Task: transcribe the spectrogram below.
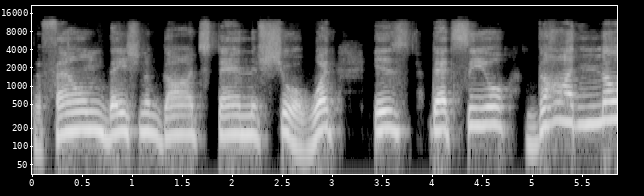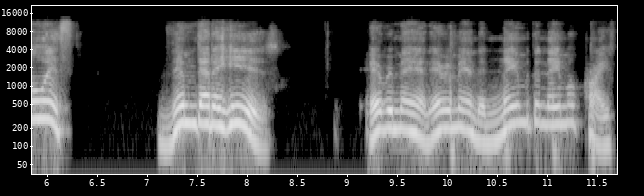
The foundation of God standeth sure. What is that seal? God knoweth them that are his. Every man, every man, the name of the name of Christ,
